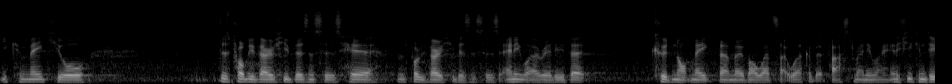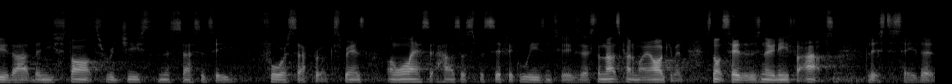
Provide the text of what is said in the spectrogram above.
you can make your, there's probably very few businesses here, there's probably very few businesses anywhere really that could not make their mobile website work a bit faster anyway. And if you can do that, then you start to reduce the necessity for a separate experience unless it has a specific reason to exist. And that's kind of my argument. It's not to say that there's no need for apps, but it's to say that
